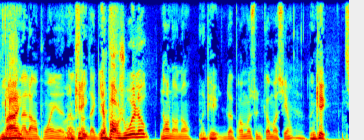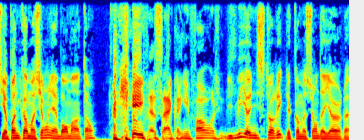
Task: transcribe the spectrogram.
Ouais. est mal en point euh, dans le centre de la Il n'a glace. pas rejoué l'autre? Non, non, non. OK. D'après moi, c'est une commotion. S'il n'y a pas une commotion, il y a un bon menton. OK, ben, ça a cogné fort. lui, il y a une historique de commotion d'ailleurs, euh,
